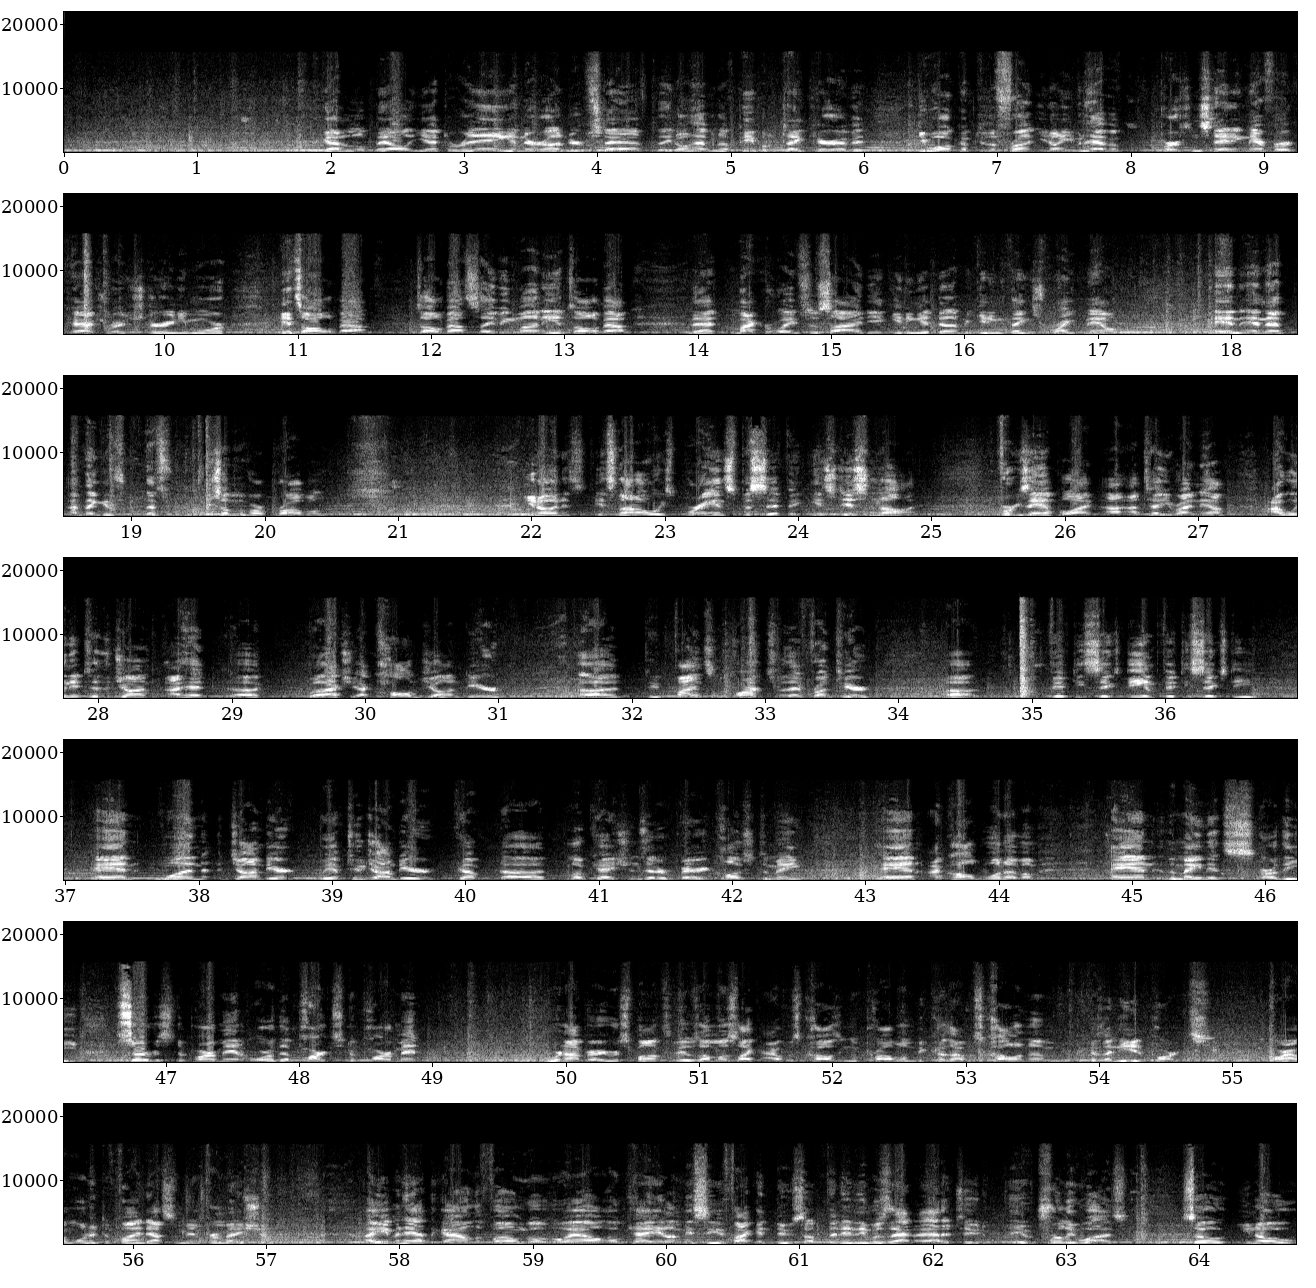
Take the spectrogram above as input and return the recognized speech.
They got a little bell you have to ring and they're understaffed. They don't have enough people to take care of it. You walk up to the front, you don't even have a person standing there for a cash register anymore. It's all about it's all about saving money. It's all about that microwave society, of getting it done, and getting things right now. And and that I think it's that's some of our problem you know, and it's it's not always brand specific. It's just not. For example, I I, tell you right now, I went into the John. I had uh, well, actually, I called John Deere uh, to find some parts for that Frontier uh, 56 DM5060, and one John Deere. We have two John Deere uh, locations that are very close to me, and I called one of them, and the maintenance or the service department or the parts department were not very responsive. It was almost like I was causing a problem because I was calling them because I needed parts or I wanted to find out some information. I even had the guy on the phone go, well, okay, let me see if I can do something. And it was that attitude. It truly was. So, you know,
